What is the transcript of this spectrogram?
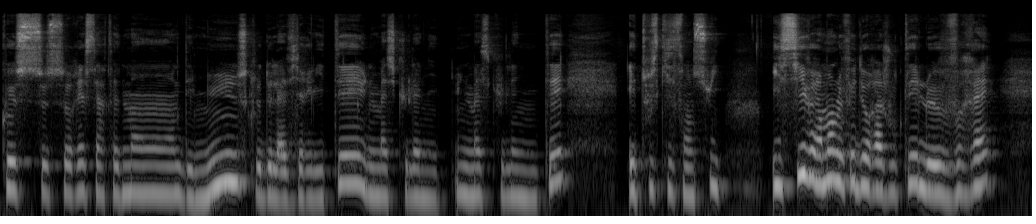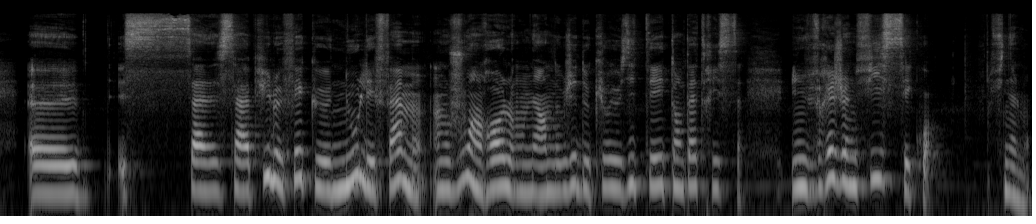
que ce serait certainement des muscles, de la virilité, une masculinité, une masculinité et tout ce qui s'ensuit. Ici, vraiment, le fait de rajouter le vrai, euh, ça, appuie le fait que nous, les femmes, on joue un rôle, on est un objet de curiosité tentatrice. Une vraie jeune fille, c'est quoi, finalement?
